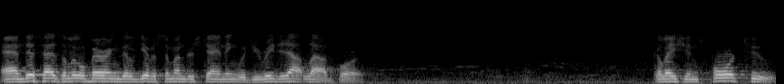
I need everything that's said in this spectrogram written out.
and this has a little bearing that'll give us some understanding. Would you read it out loud for us? Galatians 4 2.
